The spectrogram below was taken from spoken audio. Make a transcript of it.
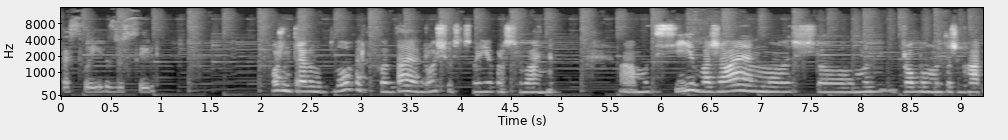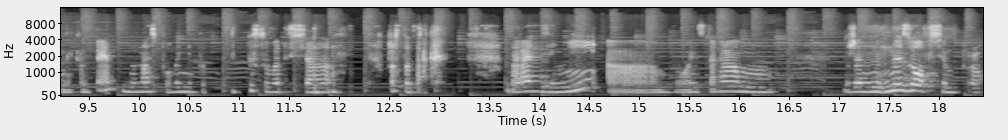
та своїх зусиль. Кожен тревел-блогер вкладає гроші у своє просування. Ми всі вважаємо, що ми робимо дуже гарний контент, на нас повинні підписуватися просто так. Наразі ні, бо інстаграм вже не зовсім про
